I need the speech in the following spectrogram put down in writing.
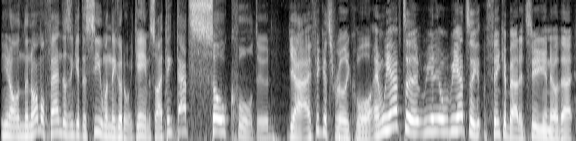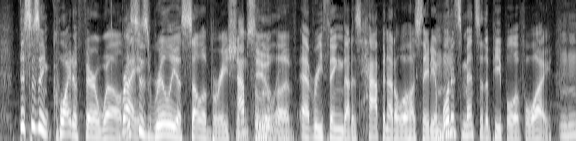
you know, and the normal fan doesn't get to see when they go to a game. So I think that's so cool, dude. Yeah, I think it's really cool, and we have to we, we have to think about it too. You know that this isn't quite a farewell. Right. This is really a celebration Absolutely. too of everything that has happened at Aloha Stadium, mm-hmm. what it's meant to the people of Hawaii. Mm-hmm.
